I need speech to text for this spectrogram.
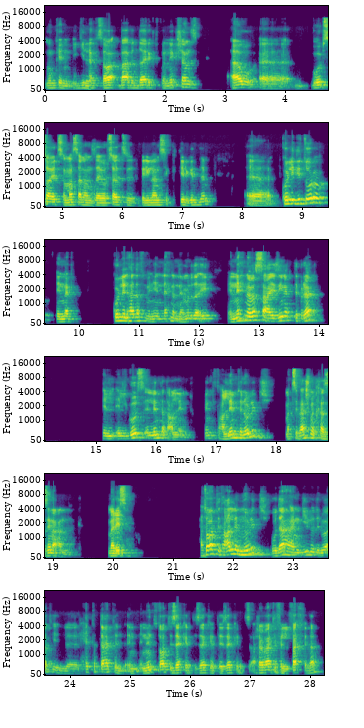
ممكن يجي لك سواء بقى بال direct connections أو آه، websites مثلا زي websites freelance كتير جدا. آه، كل دي طرق إنك كل الهدف من اللي إحنا بنعمله ده إيه؟ إن إحنا بس عايزينك تبراك ال- الجزء اللي أنت اتعلمته. أنت اتعلمت نولج ما تسيبهاش متخزنه عندك. مارسها. هتقعد تتعلم نولج وده هنجيله دلوقتي ال- الحتة بتاعت ان أنت تقعد تذاكر تذاكر تذاكر عشان وقت في الفخ ده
